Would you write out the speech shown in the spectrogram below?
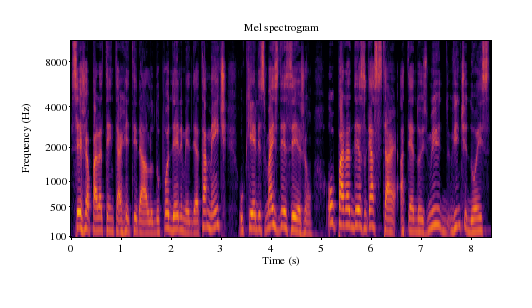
seja para tentar retirá-lo do poder imediatamente, o que eles mais desejam, ou para desgastar até 2022,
